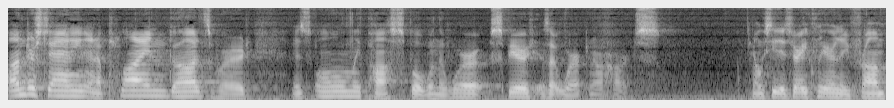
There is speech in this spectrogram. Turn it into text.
understanding and applying God's word is only possible when the word, Spirit is at work in our hearts. And we see this very clearly from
